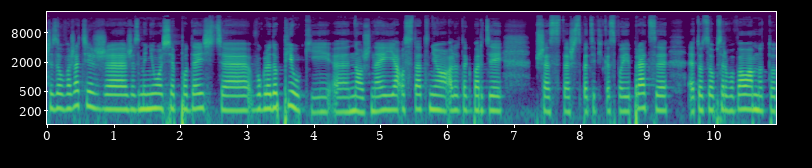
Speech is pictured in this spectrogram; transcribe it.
czy zauważacie, że, że zmieniło się podejście w ogóle do piłki e, nożnej? Ja ostatnio, ale tak bardziej przez też specyfikę swojej pracy, e, to co obserwowałam, no to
